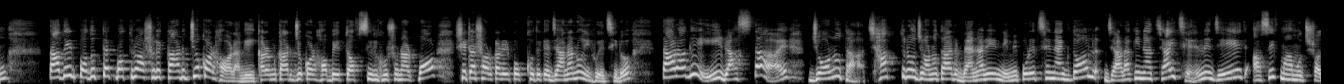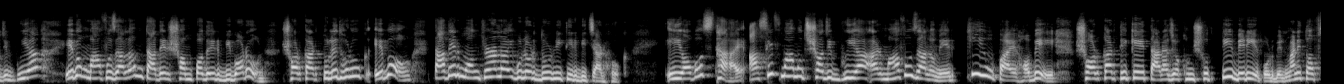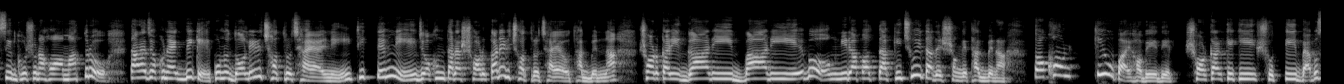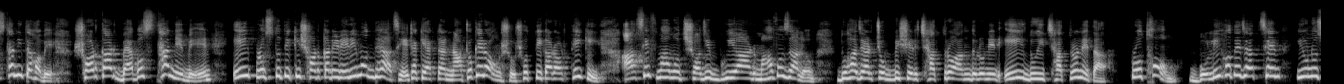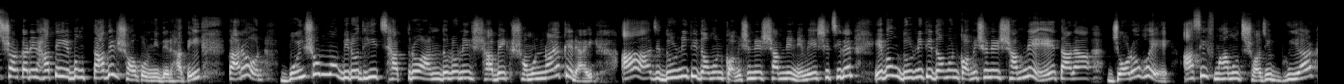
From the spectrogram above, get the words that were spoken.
তাদের পদত্যাগপত্র আসলে কার্যকর হওয়ার আগেই, কারণ কার্যকর হবে তফসিল ঘোষণার পর, সেটা সরকারের পক্ষ থেকে জানানোই হয়েছিল। তার আগেই রাস্তায় জনতা, ছাত্র জনতার ব্যানারে নেমে পড়েছেন একদল যারা কিনা চাইছেন যে আসিফ মাহমুদ, সজীব ভুইয়া এবং মাহফুজ আলম তাদের সম্পদের বিবরণ সরকার তুলে ধরুক এবং তাদের মন্ত্রণালয়গুলোর দুর্নীতির বিচার হোক। এই অবস্থায় আসিফ মাহমুদ সজীব ভুইয়া আর মাহফুজ আলমের কি উপায় হবে? সরকার থেকে তারা যখন সত্যি বেরিয়ে পড়বেন মানে তফসিল ঘোষণা হওয়া মাত্র, তারা যখন একদিকে কোনো দলের ছত্র ছত্রছায়ায় নেই, ঠিক তেমনি যখন তারা সরকারের ছত্রছায়াও থাকবেন না, সরকারি গাড়ি, বাড়ি এবং নিরাপত্তা কিছুই তাদের সঙ্গে থাকবে না, তখন কি উপায় হবে এদের? সরকারকে কি সত্যি ব্যবস্থা নিতে হবে? সরকার ব্যবস্থা নেবেন, এই প্রস্তুতি কি সরকারের এরই মধ্যে আছে? এটা কি একটা নাটকের অংশ? সত্যিকার অর্থে কি? আসিফ মাহমুদ সজীব ভুইয়া আর মাহফুজ আলম দু হাজার ছাত্র আন্দোলনের এই দুই ছাত্রনেতা প্রথম বলি হতে যাচ্ছেন ইউনুস সরকারের হাতে এবং তাদের সহকর্মীদের হাতেই। কারণ বৈষম্য বিরোধী ছাত্র আন্দোলনের সাবেক সমন্বয়কেরাই আজ দুর্নীতি দমন কমিশনের সামনে নেমে এসেছিলেন এবং দুর্নীতি দমন কমিশনের সামনে তারা জড়ো হয়ে আসিফ মাহমুদ সজীব ভুইয়ার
